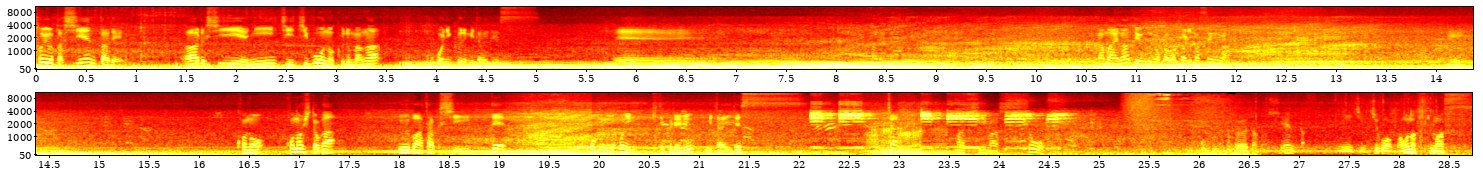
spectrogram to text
トヨタシエンタで RCA2115 の車がここに来るみたいです。えーあれ名前なんて呼ぶのか分かりませんがうん。このこの人がウーバータクシーで僕のとこに来てくれるみたいです。じゃあ待ちましょう。トヨタのシエンタ2115まもなく来ます。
